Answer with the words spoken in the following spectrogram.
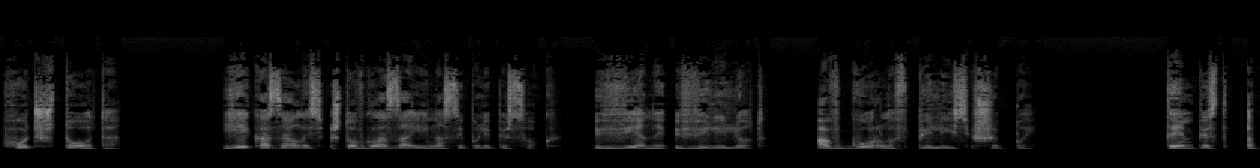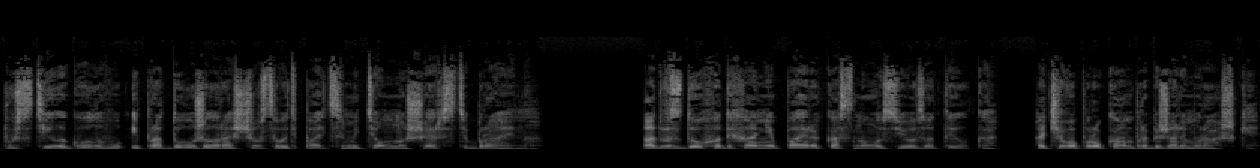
хоть что-то. Ей казалось, что в глаза ей насыпали песок, в вены ввели лед, а в горло впились шипы. Темпест опустила голову и продолжила расчесывать пальцами темную шерсть Брайана. От вздоха дыхание Пайра коснулось ее затылка, отчего по рукам пробежали мурашки.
